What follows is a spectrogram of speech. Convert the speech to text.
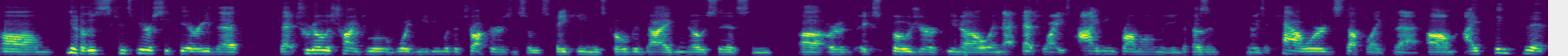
um, you know, there's this conspiracy theory that that Trudeau is trying to avoid meeting with the truckers, and so he's faking his COVID diagnosis and uh, or exposure, you know, and that that's why he's hiding from them, and he doesn't, you know, he's a coward, stuff like that. Um, I think that.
